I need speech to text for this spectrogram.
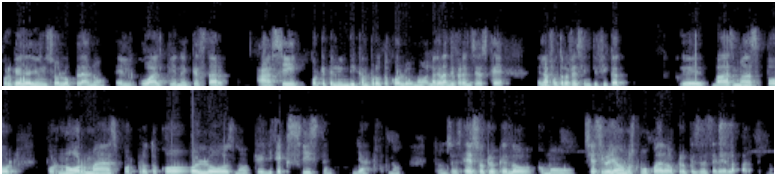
porque hay un solo plano, el cual tiene que estar así porque te lo indican protocolos, ¿no? La gran diferencia es que en la fotografía científica eh, vas más por, por normas, por protocolos, ¿no? Que existen ya, ¿no? Entonces, eso creo que es lo como, si así lo llamamos como cuadrado, creo que esa sería la parte, ¿no?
